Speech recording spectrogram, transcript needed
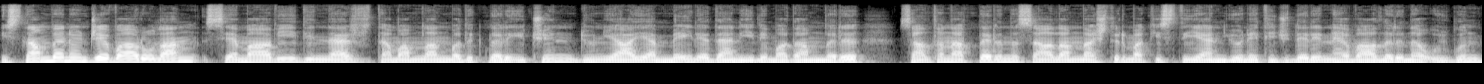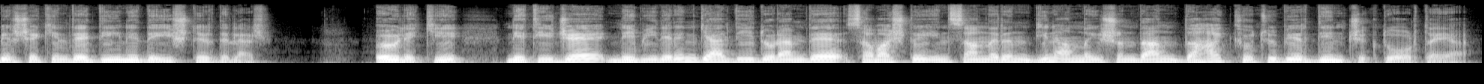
İslam'dan önce var olan semavi dinler tamamlanmadıkları için dünyaya meyleden ilim adamları saltanatlarını sağlamlaştırmak isteyen yöneticilerin hevalarına uygun bir şekilde dini değiştirdiler. Öyle ki netice nebilerin geldiği dönemde savaştığı insanların din anlayışından daha kötü bir din çıktı ortaya.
